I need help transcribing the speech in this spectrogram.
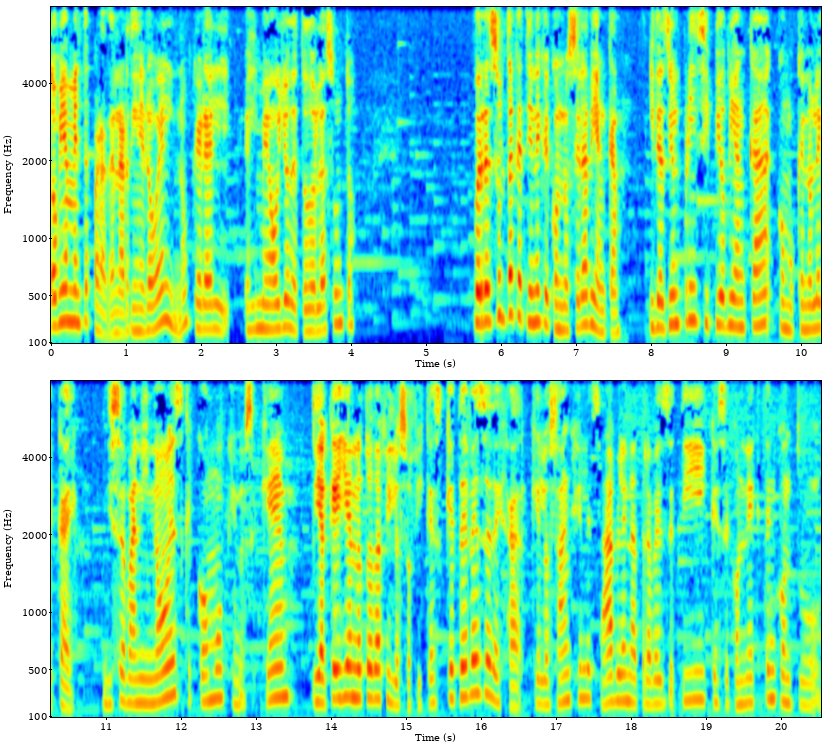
Obviamente para ganar dinero él, ¿no? Que era el, el meollo de todo el asunto. Pues resulta que tiene que conocer a Bianca y desde un principio Bianca como que no le cae. Dice Vani, no es que como, que no sé qué. Y aquella no toda filosófica, es que debes de dejar que los ángeles hablen a través de ti, que se conecten con tu,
